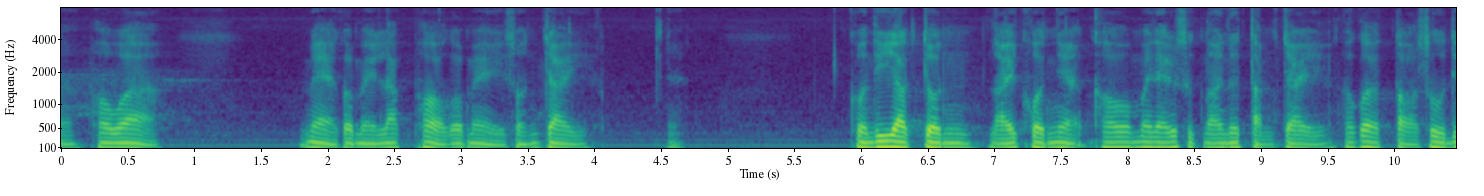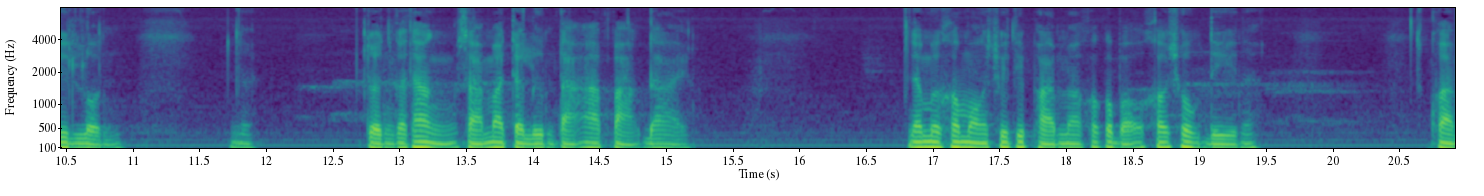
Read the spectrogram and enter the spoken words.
นะเพราะว่าแม่ก็ไม่รักพ่อก็ไม่สนใจคนที่ยากจนหลายคนเนี่ยเขาไม่ได้รู้สึกน้อยเนื้อต่ำใจ เขาก็ต่อสู้ดิ้นรนนะจนกระทั่งสามารถจะลืมตาอ้าปากได้ แล้วเมื่อเขามองชีวิตที่ผ่านมาเขาก็บอกว่าเขาโชคดีนะ ความ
